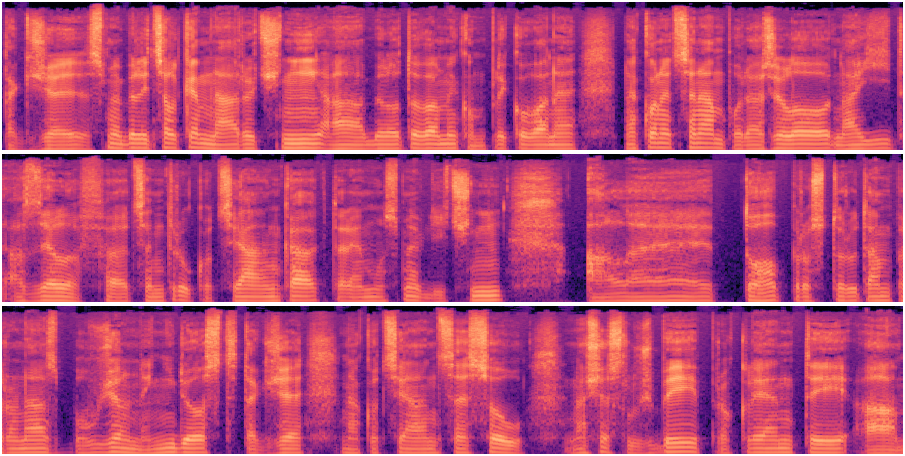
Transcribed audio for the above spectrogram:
Takže jsme byli celkem nároční a bylo to velmi komplikované. Nakonec se nám podařilo najít azyl v centru Kociánka, kterému jsme vděční, ale toho prostoru tam pro nás bohužel není dost, takže na Kociánce jsou naše služby pro klienty a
